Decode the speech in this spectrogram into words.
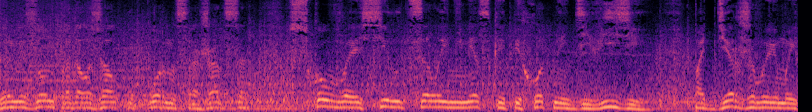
гарнизон продолжал упорно сражаться, сковывая силы целой немецкой пехотной дивизии, поддерживаемой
